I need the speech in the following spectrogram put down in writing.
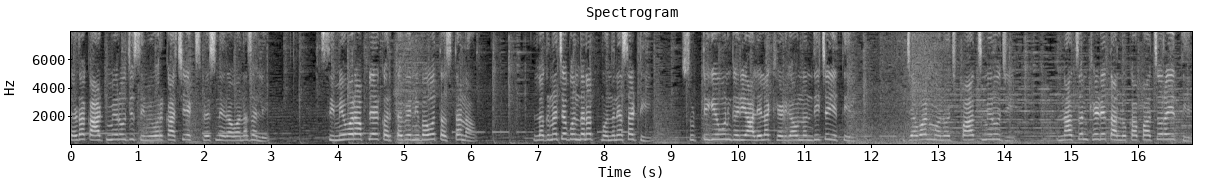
तडक आठ मे रोजी सीमेवर काची एक्सप्रेसने रवाना झाले. सीमेवर आपले कर्तव्य निभावत असताना लग्नाच्या बंधनात बंधण्यासाठी सुट्टी घेऊन घरी आलेला खेडगाव नंदीचे येथील जवान मनोज पाच मे रोजी नाचनखेडे तालुका पाचोरा येथील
